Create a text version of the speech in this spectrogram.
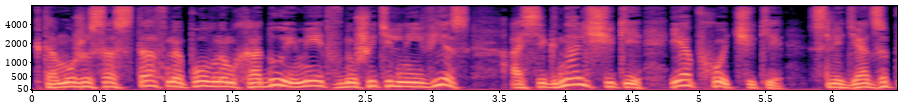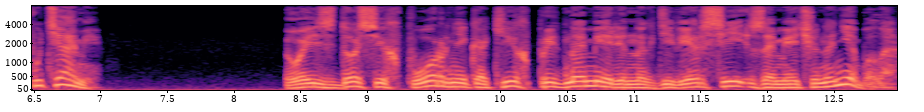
К тому же состав на полном ходу имеет внушительный вес, а сигнальщики и обходчики следят за путями. То есть до сих пор никаких преднамеренных диверсий замечено не было.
